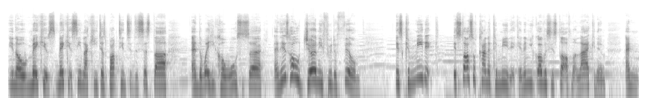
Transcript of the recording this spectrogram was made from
you know, make it make it seem like he just bumped into the sister, and the way he coerces her, and his whole journey through the film is comedic. It starts off kind of comedic, and then you obviously start off not liking him. And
